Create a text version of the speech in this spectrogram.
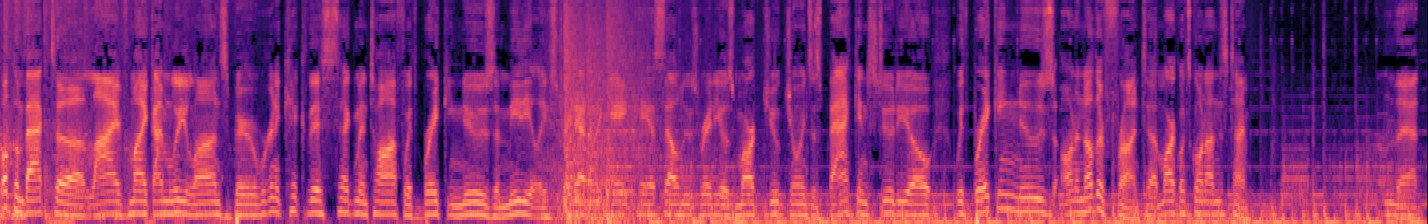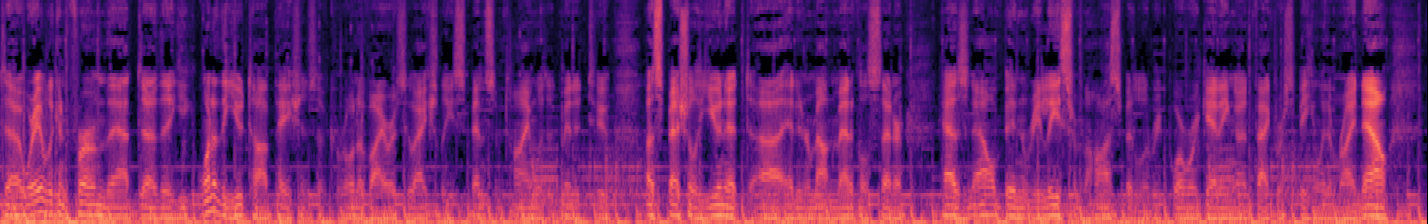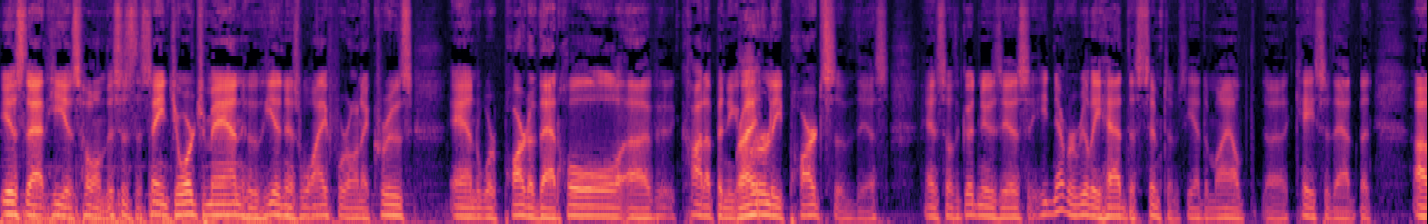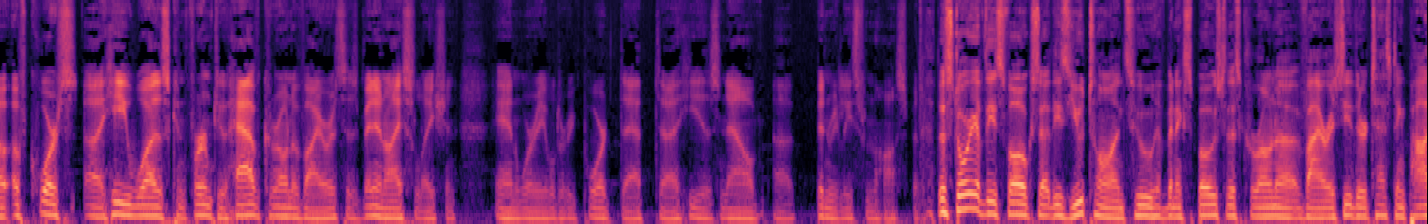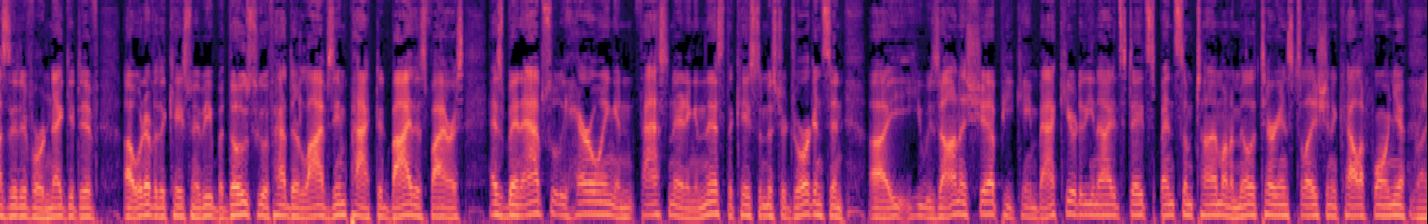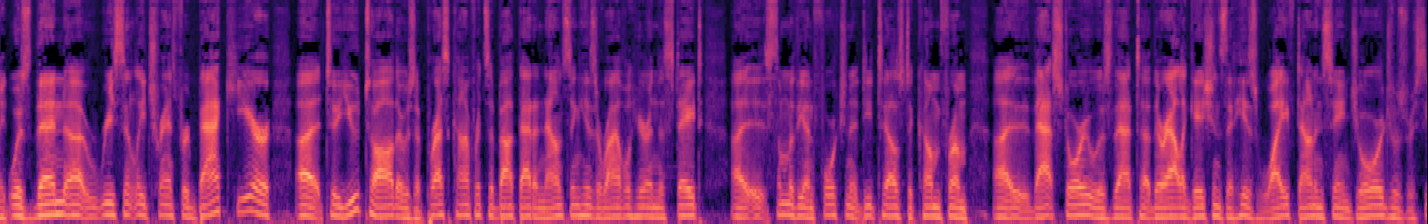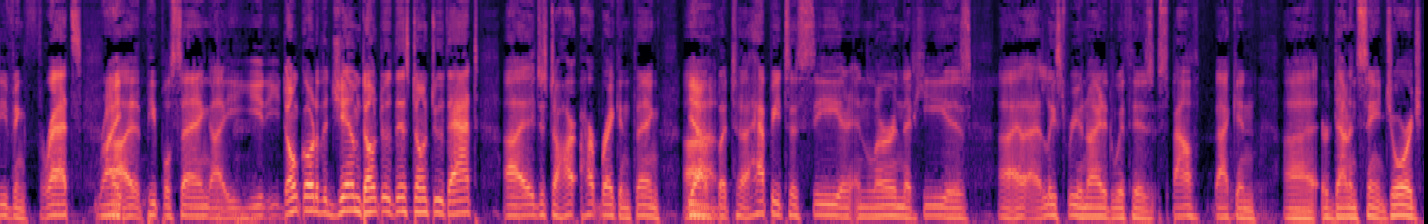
Welcome back to Live Mic. I'm Lee Lonsberry. We're going to kick this segment off with breaking news immediately, straight out of the gate. KSL News Radio's Mark Juke joins us back in studio with breaking news on another front. Uh, Mark, what's going on this time? That uh, we're able to confirm that uh, the one of the Utah patients of coronavirus who actually spent some time was admitted to a special unit uh, at Intermountain Medical Center has now been released from the hospital. The report we're getting, in fact, we're speaking with him right now, is that he is home. This is the St. George man who he and his wife were on a cruise and were part of that whole uh, caught up in the Right. early parts of this. And so the good news is he never really had the symptoms. He had the mild uh, case of that, but uh, of course uh, he was confirmed to have coronavirus. Has been in isolation, and we're able to report that uh, he is now uh, been released from the hospital. The story of these folks, uh, these Utahns who have been exposed to this coronavirus, either testing positive or negative, uh, whatever the case may be, but those who have had their lives impacted by this virus has been absolutely harrowing and fascinating. In this, the case of Mr. Jorgensen, uh, he, he was on a ship. He came back here to the United States, spent some time on a military installation in California, Right. was then uh, recently transferred back here uh, to Utah. There was a press conference about that, announcing his arrival here in the state. Uh, some of the unfortunate details to come from uh, that story was that uh, there are allegations that his wife down in St. George was receiving threats. Right. Uh, people saying, uh, you, you don't go to the gym, don't do this, don't do that. Uh, just a heart- heartbreaking thing. Uh, Yeah. But uh, happy to see and learn that he is uh, at least reunited with his spouse back in uh, or down in St. George.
